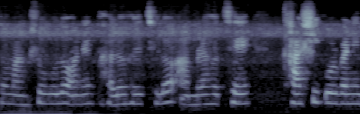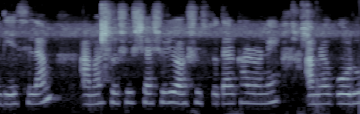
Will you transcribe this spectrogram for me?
তো মাংসগুলো অনেক ভালো হয়েছিল। আমরা হচ্ছে খাসি কোরবানি দিয়েছিলাম। আমার শ্বশুর শাশুড়ি অসুস্থতার কারণে আমরা গরু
